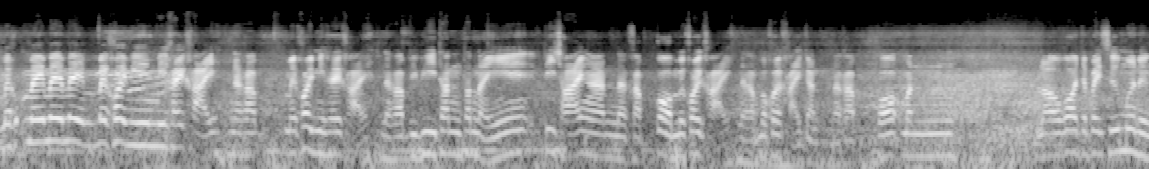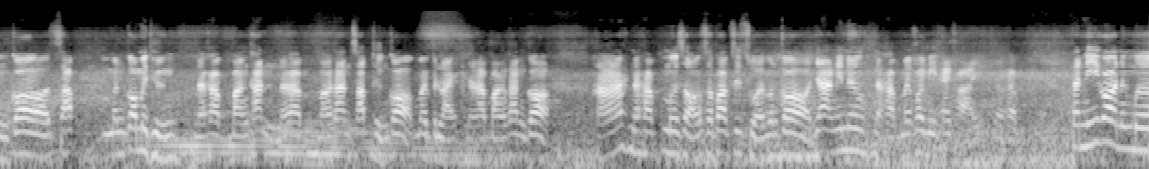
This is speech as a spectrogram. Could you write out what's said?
ไม่ไม่ไม่ไม่ไม่ค่อยมีมีใครขายนะครับ ไม่ค่อยมีใครขายนะครับพี่ๆท่านท่านไหนที่ใช้งานนะครับ ก็ไม่ค่อยขายนะครับ ไม่ค่อยขายกันนะครับ เพราะมันเราก็จะไปซื้อมือหนึ่งก็ซับ มันก็ไม่ถึงนะครับบางท่านนะครับ บางท่านซับถึงก็ไม่เป็นไรนะครับ บางท่านก็หานะครับมือสองสภาพสวยๆมันก็ยากนิดนึงนะครับไม่ค่อยมีใครขายนะครับท่านนี้ก็หนึ่งมือ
